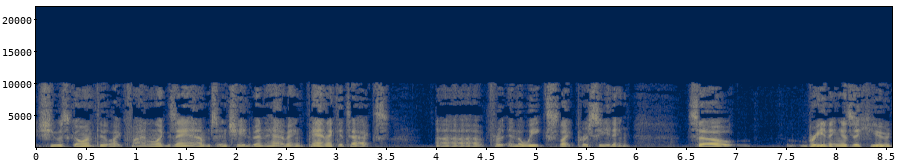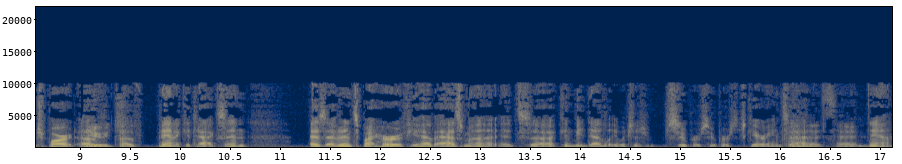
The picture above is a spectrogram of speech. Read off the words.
she was going through like final exams and she'd been having panic attacks, uh, for, in the weeks like preceding. So breathing is a huge part of, Huge. of panic attacks. And as evidenced by her, if you have asthma, it's, uh, can be deadly, which is super, super scary and sad. That's sad. Yeah.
